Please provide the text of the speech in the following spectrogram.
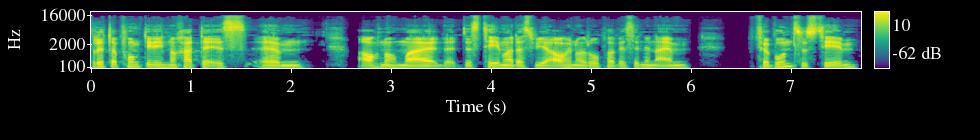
Dritter Punkt, den ich noch hatte, ist ähm, auch nochmal das Thema, dass wir auch in Europa, wir sind in einem Verbundsystem.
